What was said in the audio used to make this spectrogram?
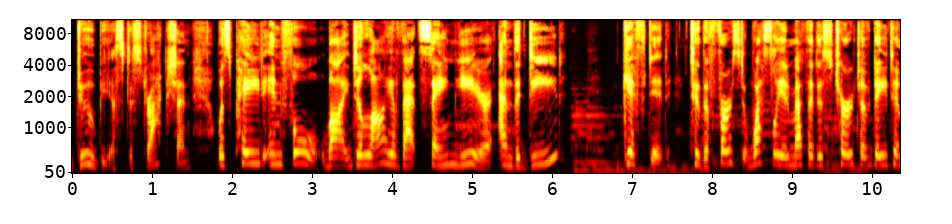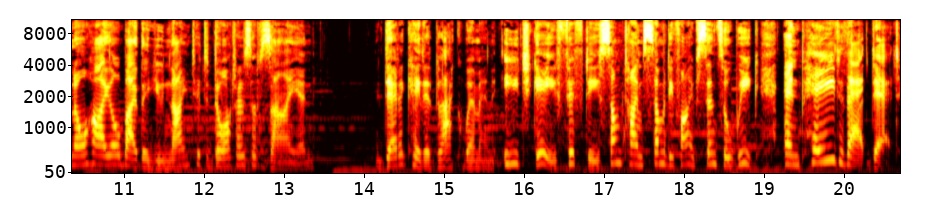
dubious distraction, was paid in full by July of that same year, and the deed gifted to the First Wesleyan Methodist Church of Dayton, Ohio by the United Daughters of Zion. Dedicated black women each gave 50, sometimes 75 cents a week and paid that debt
